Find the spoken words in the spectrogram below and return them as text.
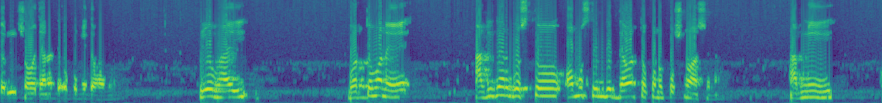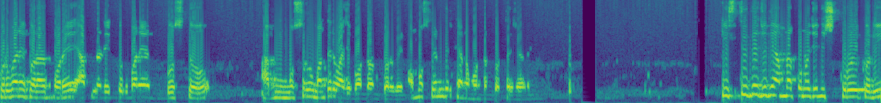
দলিল সহ জানাতে উপনীত হব। প্রিয় ভাই বর্তমানে আকিকার গোস্ত অমুসলিমদের দেওয়ার তো কোনো প্রশ্ন আসে না। আপনি কোরবানি করার পরে আপনার এই কোরবানির গোস্ত আপনি মুসলমানদের মাঝে বন্টন করবেন, অমুসলিমদের কেন বন্টন করতে যাবেন? কিস্তিতে যদি আমরা কোনো জিনিস ক্রয় করি,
